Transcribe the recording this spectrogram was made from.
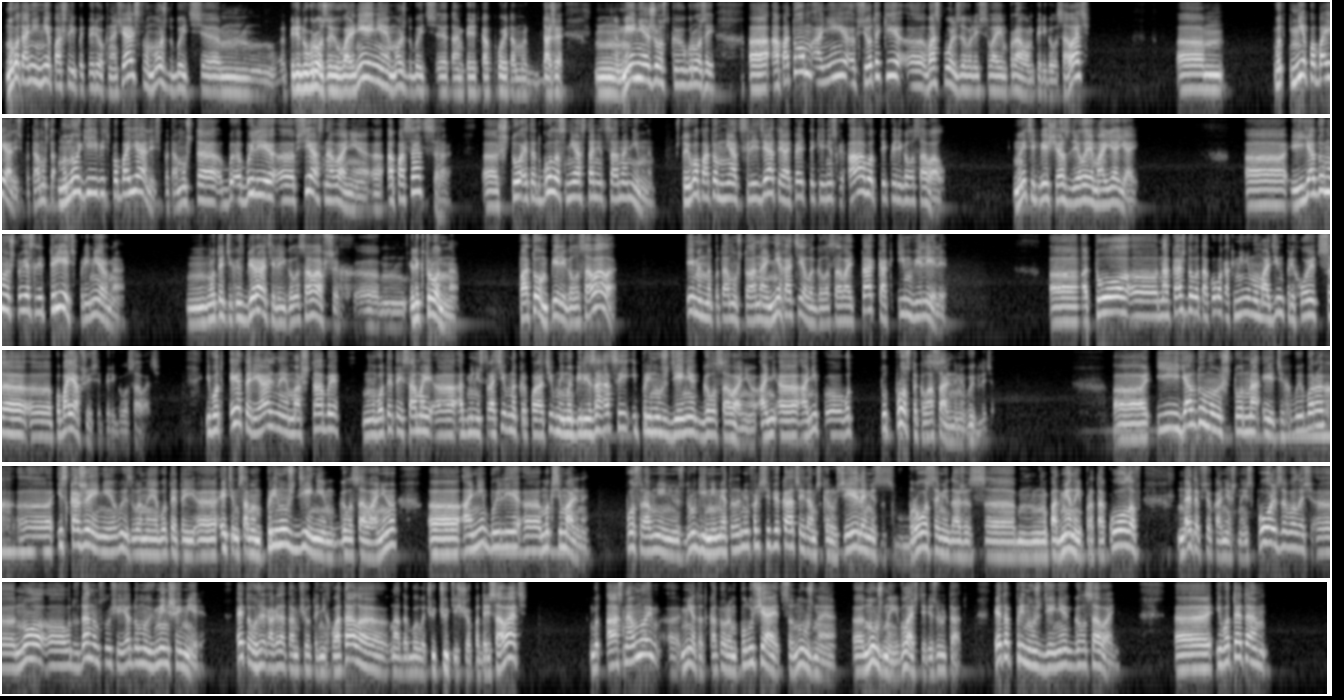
Ну вот они не пошли поперек начальства, может быть, эм, перед угрозой увольнения, может быть, э, там перед какой-то даже менее жесткой угрозой. А, а потом они все-таки э, воспользовались своим правом переголосовать. Эм, вот не побоялись, потому что многие ведь побоялись, потому что были э, все основания опасаться, что этот голос не останется анонимным что его потом не отследят и опять-таки не скажут, а вот ты переголосовал, мы тебе сейчас сделаем ай-яй-яй. И я думаю, что если треть примерно вот этих избирателей, голосовавших эм, электронно, потом переголосовала, именно потому что она не хотела голосовать так, как им велели, а, то э, на каждого такого как минимум один приходится э, побоявшийся переголосовать. И вот это реальные масштабы вот этой самой э, административно-корпоративной мобилизации и принуждения к голосованию. Они, они вот тут просто колоссальными выглядят. А, и я думаю, что на этих выборах э, искажения, вызванные вот этой, э, этим самым принуждением к голосованию, э, они были максимальны по сравнению с другими методами фальсификации, там, с каруселями, с вбросами, даже с подменой протоколов. Это все, конечно, использовалось, но вот в данном случае, я думаю, в меньшей мере. Это уже когда там чего-то не хватало, надо было чуть-чуть еще подрисовать. Вот. А основной э, метод, которым получается нужное, э, нужный власти результат, это принуждение к голосованию. Э, и вот это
